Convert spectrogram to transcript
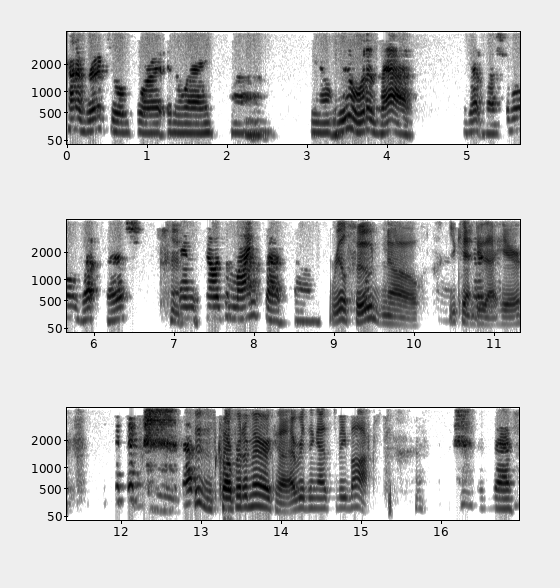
kind of ridiculed for it in a way. Uh, you know, ew, what is that? Is that vegetable? Is that fish? and you know, it's a mindset. Um, Real food? No, you can't do that here this is corporate America. Everything has to be boxed. exactly.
